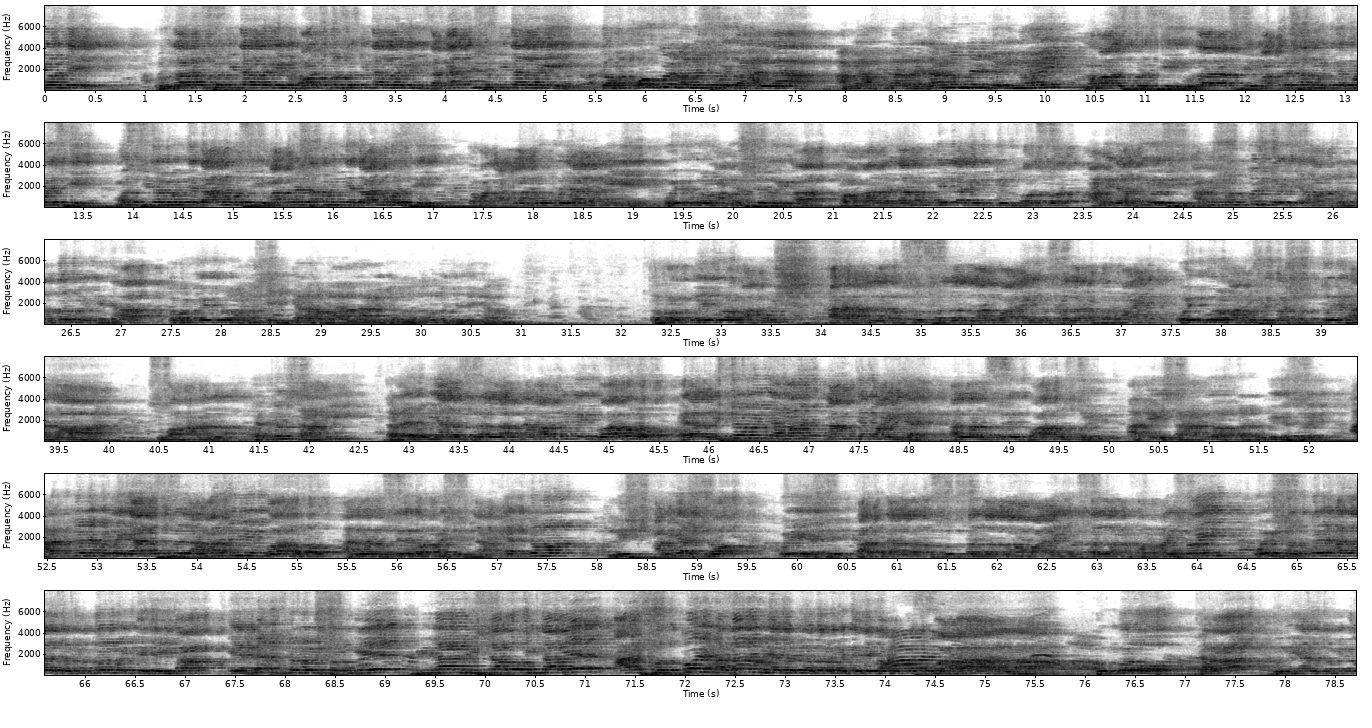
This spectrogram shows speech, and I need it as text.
রোজা রাখছো কিতার লাগি, হজ করছ কিতার লাগি, যাকাত দিছো কিতার লাগি। তখন ওগুলো মানুষে কইবা আল্লাহ আমি আপনার রেজামন্দের জন্যই নামাজ পড়ছি, রোজা রাখছি, মাদ্রাসার মধ্যে পড়েছি, মসজিদের মধ্যে দান করছি, মাদ্রাসার মধ্যে দান করছি। তখন আল্লাহ রব্বুল আলামিন ওইগুলো মানুষকে কইবা তো আমার রেজামন্দের লাগে তুই করছ আমি রাজি হইছি আমি সন্তুষ্ট হইছি আমার জন্নতের মধ্যে যা তখন ওইগুলো মানুষের ইনকার হবে, আল্লাহ আমি জন্নতের মধ্যে যেতাম তখন ওইগুলো মানুষ খারা আল্লাহ রসুল সাল্লাল্লাহু আলাইহি ওয়াসাল্লাম ফরমায় ওইগুলো মানুষ হইবা সত্তর হাজার। একজন সাহাবী দাঁড়ায় ইয়া আপনি আমার জন্য দোয়া করো। এরা আমার নাম যেন আই যায়। আল্লাহ রসুলের দোয়া করছই আর এই সাহাবীও আপনার ঢুকে গেছই আর একজনে বলল ইয়া আমার জন্য দোয়া করো। আল্লাহ রসুলের না, একজনের লিস্ট খালি আসলো গেছে। তারপরে আল্লাহ রাসূল সাল্লাল্লাহু আলাইহি ওয়াসাল্লাম ফরমাইছেন ওই 70 হাজার জন্নতের মধ্যে আর 70 হাজার যারা দুনিয়ার জমিনে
